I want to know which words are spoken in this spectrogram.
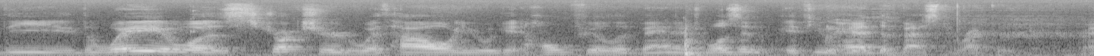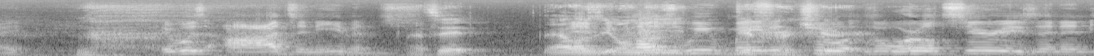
the the way it was structured with how you would get home field advantage wasn't if you had the best record, right? It was odds and evens. That's it. That was and the because only we made it to the World Series in an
